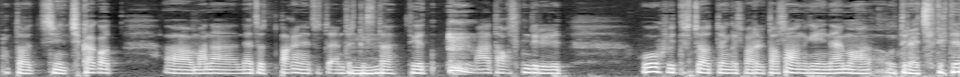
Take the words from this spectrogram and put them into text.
Одоо жишээ Чикагод манай найзууд багын найзууд амьдардаг л та. Тэгээд манай тоглолтын дээр ирээд Хөөх бид нар чи одоо ингээл бараг 7 хоногийн 8 өдөр ажилладаг те.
